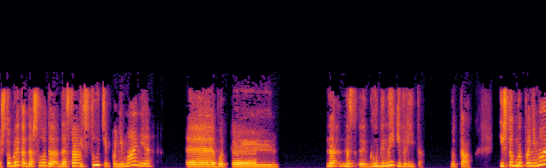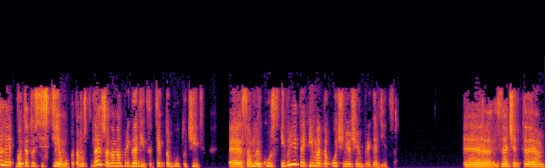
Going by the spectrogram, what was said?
чтобы это дошло до, до самой сути понимания э, вот, э, на, на, э, глубины иврита. Вот так. И чтобы мы понимали вот эту систему, потому что дальше она нам пригодится. Те, кто будут учить э, со мной курс иврита, им это очень-очень пригодится. Э, значит, э,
